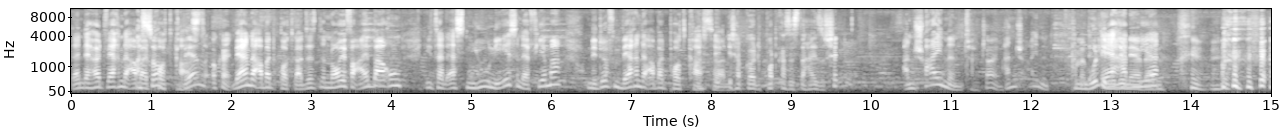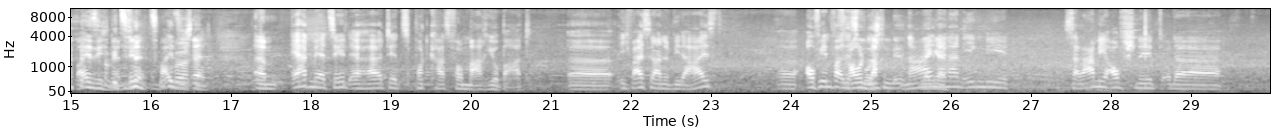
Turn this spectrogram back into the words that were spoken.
Denn der hört während der Arbeit so, Podcast. während- okay. während der Arbeit Podcast. Das ist eine neue Vereinbarung, die seit 1. Juni ist in der Firma. Und die dürfen während der Arbeit Podcast hören. Ich habe gehört, Podcast ist der heiße Shit. Anscheinend. Anscheinend. Anscheinend. Kann man Multimillionär werden. Weiß ich nicht. Weiß ich nicht. Ähm, er hat mir erzählt, er hört jetzt Podcast von Mario Barth. Äh, ich weiß gar nicht, wie der heißt. Äh, auf jeden Fall Frauen ist lachen Nein, länger. nein, nein, irgendwie Salami-Aufschnitt oder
